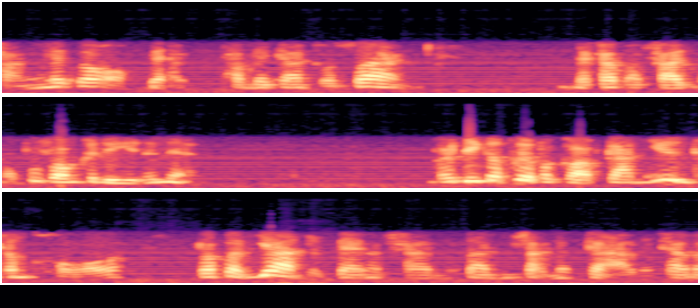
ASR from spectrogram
ผังแล้วก็ออกแบบทำรายการก่อสร้างนะครับ อาคารของผู้ฟ้องคดีนั้นเนี่ยคดีก็เพื่อประกอบการยื่นคำขอรับอนุญาตดัดแปลงอาคารตามคำสั่งดังกล่าวนะครับ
